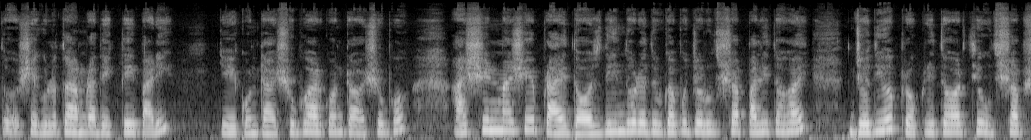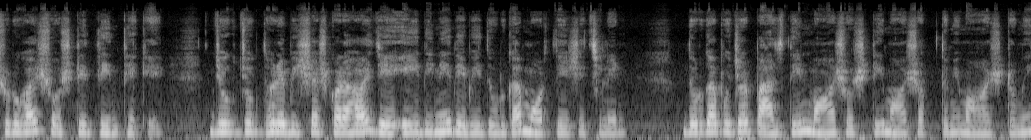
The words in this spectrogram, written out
তো সেগুলো তো আমরা দেখতেই পারি যে, কোনটা শুভ আর কোনটা অশুভ। আশ্বিন মাসে প্রায় দশ দিন ধরে দুর্গাপুজোর উৎসব পালিত হয়। যদিও প্রকৃত অর্থে উৎসব শুরু হয় ষষ্ঠীর দিন থেকে। যুগ যুগ ধরে বিশ্বাস করা হয় যে, এই দিনে দেবী দুর্গা মর্তে এসেছিলেন। দুর্গাপুজোর পাঁচ দিন মহাষষ্ঠী, মহাসপ্তমী, মহাষ্টমী,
